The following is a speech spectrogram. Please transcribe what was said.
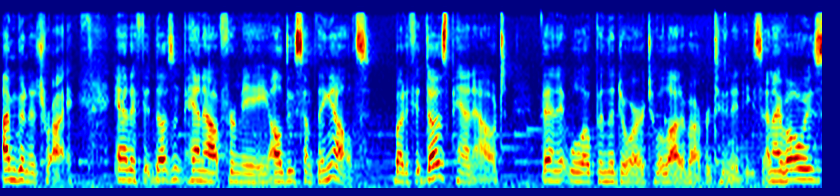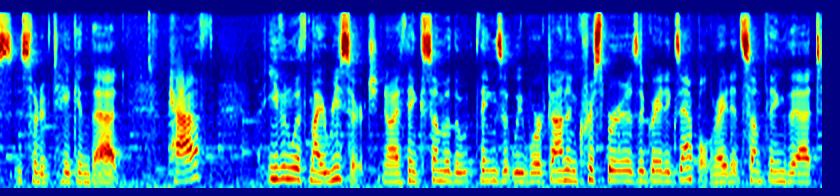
I'm going to try. And if it doesn't pan out for me, I'll do something else. But if it does pan out, then it will open the door to a lot of opportunities. And I've always sort of taken that path even with my research. You know, I think some of the things that we worked on, and CRISPR is a great example, right? It's something that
